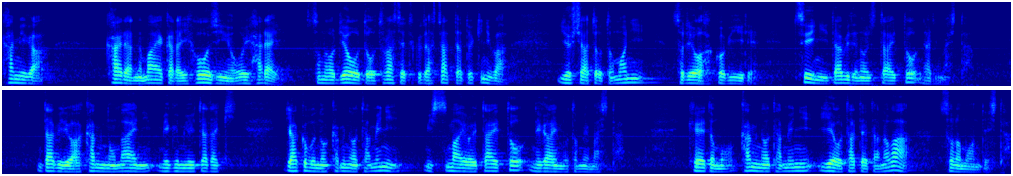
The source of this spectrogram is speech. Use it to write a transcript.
神が彼らの前から違法人を追い払いその領土を取らせてくださった時にはヨシアと共にそれを運び入れついにダビデの時代となりました。ダビデは神の前に恵みをいただきヤコブの神のために見住まいを得たいと願い求めました。けれども神のために家を建てたのはソロモンでした。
